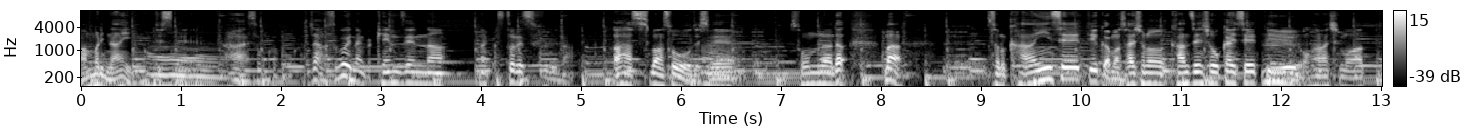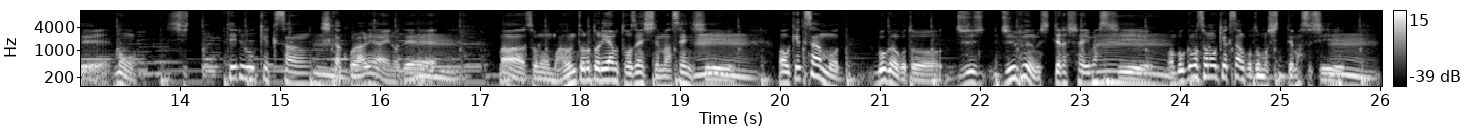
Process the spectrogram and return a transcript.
ああんまりないですね。うん。はい。そっかそっか。じゃあすごいなんか健全ななんかストレスフルな。あまあそうですね、そんなだまあえーその会員制っていうか、まあ、最初の完全紹介制っていうお話もあって、もう知ってるお客さんしか来られないので、うん。まあそのマウントの取り合いも当然してませんし、うん。まあ、お客さんも僕のことを十十分知ってらっしゃいますし、うん。まあ、僕もそのお客さんのことも知ってますし、うっん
